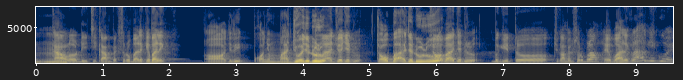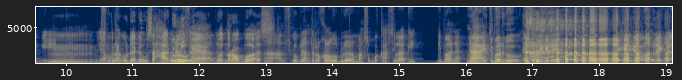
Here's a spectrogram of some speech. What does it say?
Mm-mm. Kalau di Cikampek suruh balik ya balik. Oh jadi pokoknya maju aja dulu, Maju aja dulu. coba aja dulu. Coba aja dulu. Begitu Cikampek suruh pulang, ya balik lagi gue gitu. Hmm, Terus yang penting bilang, udah ada usaha udah dulu usaha, ya buat nerobos. Nah, terus gue bilang, ntar lo kalau gue boleh masuk Bekasi lagi, gimana? Nah, itu baru kita pikirin. Ya kan boleh kan?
